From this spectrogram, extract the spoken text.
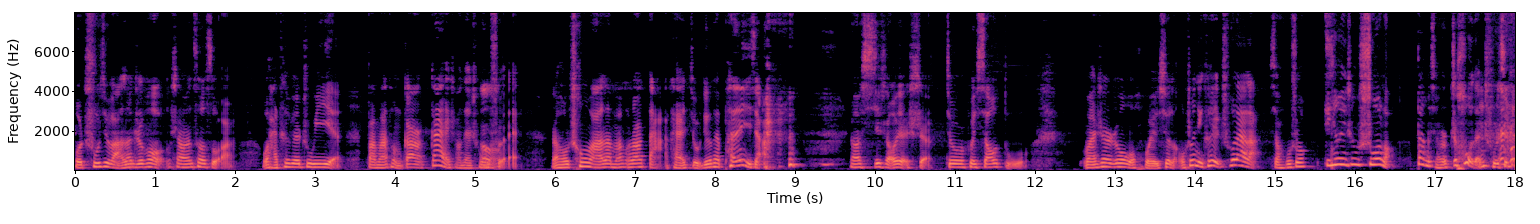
我出去完了之后，上完厕所，我还特别注意把马桶盖盖上再冲水，然后冲完了马桶盖打开，酒精再喷一下。然后洗手也是，就是会消毒。完事儿之后我回去了，我说你可以出来了。小胡说，丁香医生说了，半个小时之后再出去。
